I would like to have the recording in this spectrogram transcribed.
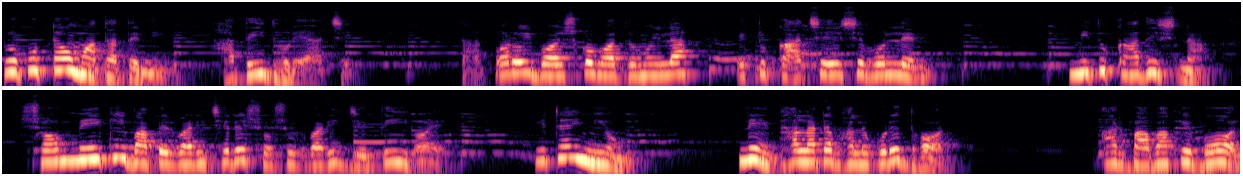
টোপরটাও মাথাতে নেই, হাতেই ধরে আছে। তারপর ওই বয়স্ক ভদ্রমহিলা একটু কাছে এসে বললেন, মিতু, কাঁদিস না। সব মেয়েকেই বাপের বাড়ি ছেড়ে শ্বশুর বাড়ি যেতেই হয়। এটাই নিয়ম। নে, থালাটা ভালো করে ধর। আর বাবাকে বল,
